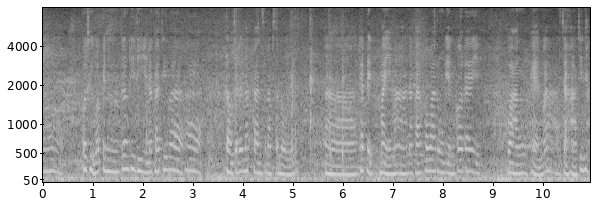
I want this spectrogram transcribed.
ก็ก็ถือว่าเป็นเรื่องที่ดีนะคะที่ว่าถ้าเราจะได้รับการสนับสนุนอ่า แท็บเล็ตใหม่มานะคะ เพราะว่าโรงเรียนก็ได้วางแผนว่าจะหาที่ไหน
